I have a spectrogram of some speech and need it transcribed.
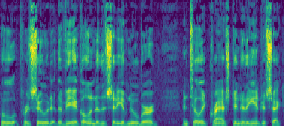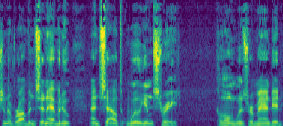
who pursued the vehicle into the city of Newburgh until it crashed into the intersection of Robinson Avenue and South William Street. Colon was remanded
